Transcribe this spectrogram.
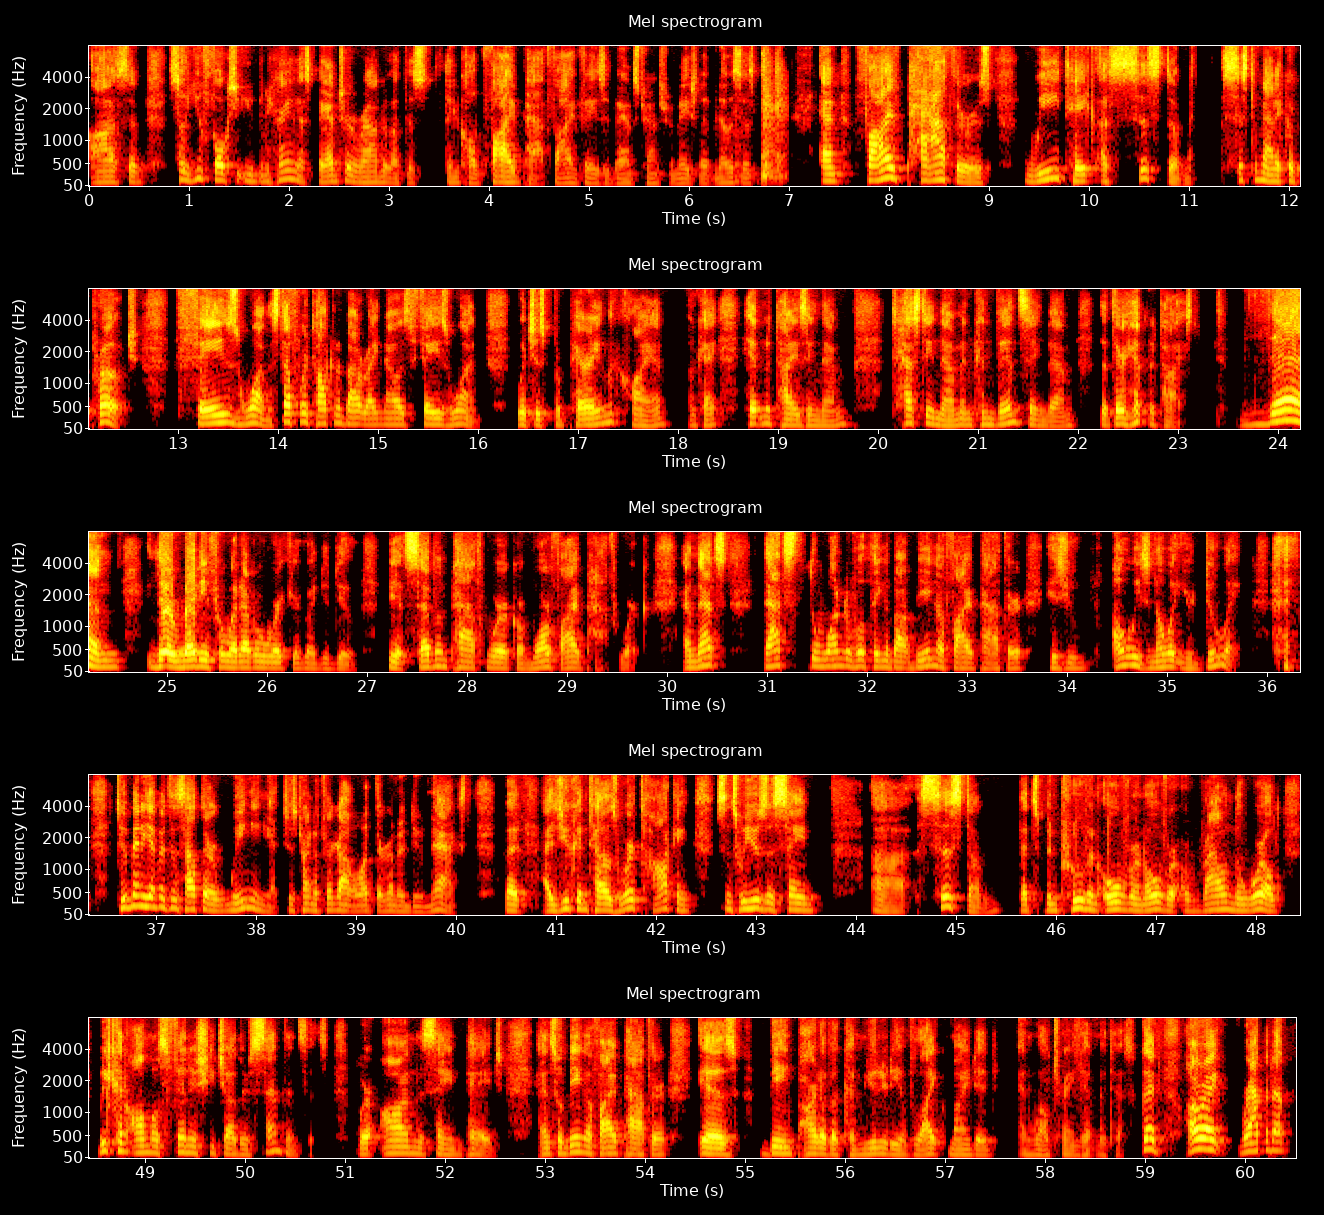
Awesome. So, you folks, you've been hearing us banter around about this thing called five path, five phase advanced transformational hypnosis. And five pathers, we take a system systematic approach. Phase one, the stuff we're talking about right now is phase one, which is preparing the client, okay, hypnotizing them, testing them, and convincing them that they're hypnotized. Then they're ready for whatever work you're going to do, be it seven path work or more five path work. And that's that's the wonderful thing about being a five pather is you always know what you're doing Too many hypnotists out there winging it, just trying to figure out what they're going to do next. But as you can tell, as we're talking, since we use the same uh, system that's been proven over and over around the world, we can almost finish each other's sentences. We're on the same page. And so being a five pather is being part of a community of like minded and well trained hypnotists. Good. All right, wrap it up.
